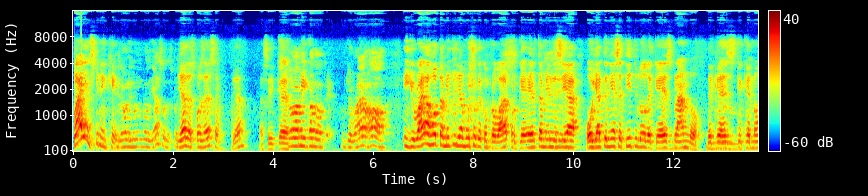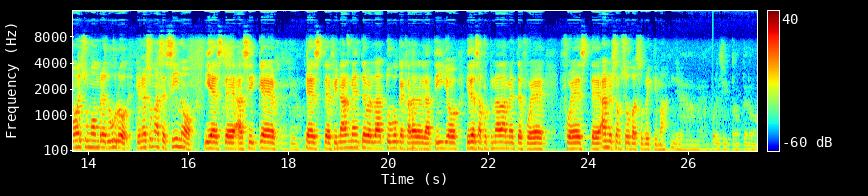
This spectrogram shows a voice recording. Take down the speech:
Flying spinning Y kick. luego le dio un rodillazo después. Ya después de eso. Ya. Así que. So, a mí, cuando Uriah Hall Y Uriah Hall también tenía mucho que comprobar porque él también Sí. decía, o ya tenía ese título de que es blando, de que es Mm. que, que no es un hombre duro, que no es un asesino y este, así que este finalmente, verdad, tuvo que jalar el gatillo y desafortunadamente fue fue este Anderson Silva su víctima. Ya, man, pobrecito, pero...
